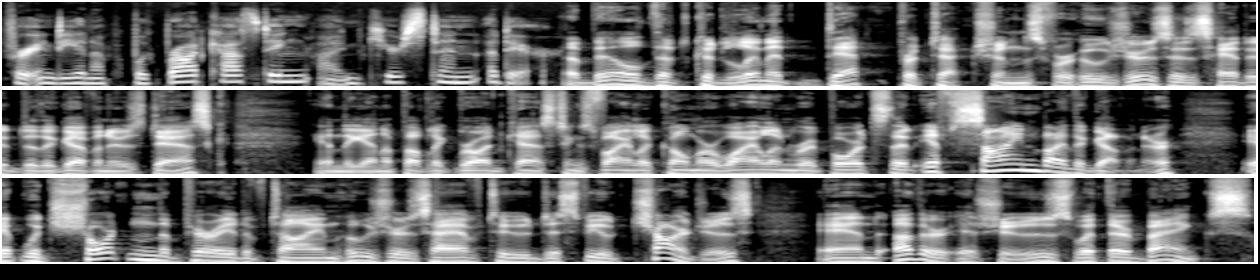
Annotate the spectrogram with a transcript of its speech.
For Indiana Public Broadcasting, I'm Kirsten Adair. A bill that could limit debt protections for Hoosiers is headed to the governor's desk. Indiana Public Broadcasting's Violet Comber-Wiles reports that if signed by the governor, it would shorten the period of time Hoosiers have to dispute charges and other issues with their banks.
